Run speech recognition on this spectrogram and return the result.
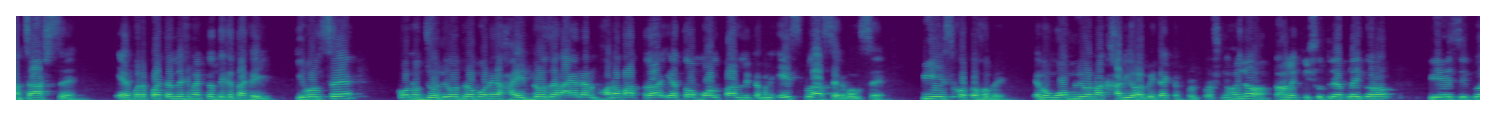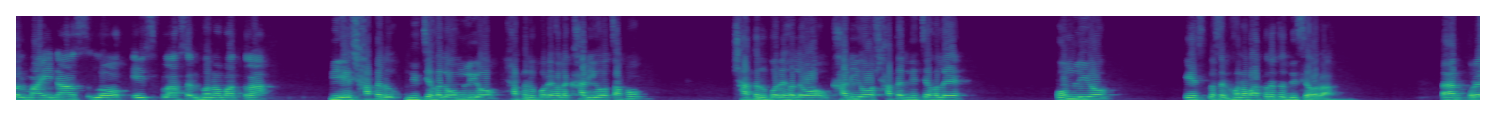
আচ্ছা আসছে। এরপরে পঁয়তাল্লিশ মিনিটের দিকে তাকাই। কি বলছে? কোন জলীয় দ্রবণে হাইড্রোজেন আয়নের ঘনমাত্রা এত মল পার লিটার মানে এইচ প্লাস এর বলছে। পিএইচ কত হবে? এবং অম্লীয় না ক্ষারীয় হবে? এটা একটা প্রশ্ন হইল। তাহলে কি সূত্রে অ্যাপ্লাই করো? PH equal minus log H plus এর ঘনমাত্রা পিএইচ সাতের নিচে হলে অম্লীয়, সাতের উপরে হলে ক্ষারীয় চাপো সাতের উপরে হলে ক্ষারীয়, সাতের নিচে হলে অম্লীয় এইচ প্লাস এর ঘনমাত্রা তো দিছে ওরা। তারপরে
